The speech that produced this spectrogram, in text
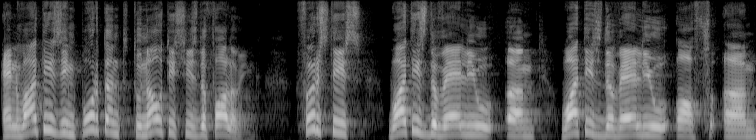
And what is important to notice is the following. First is, what is the value, um, what is the value of, um,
